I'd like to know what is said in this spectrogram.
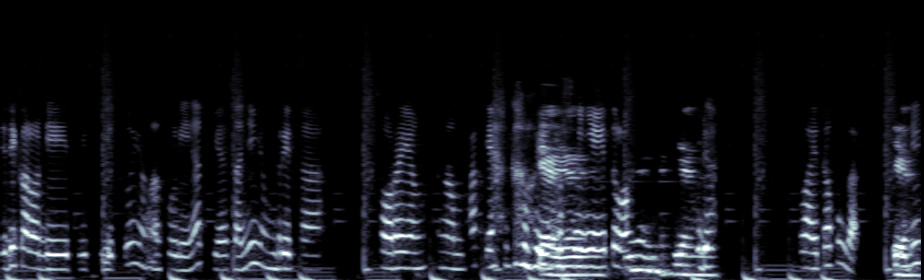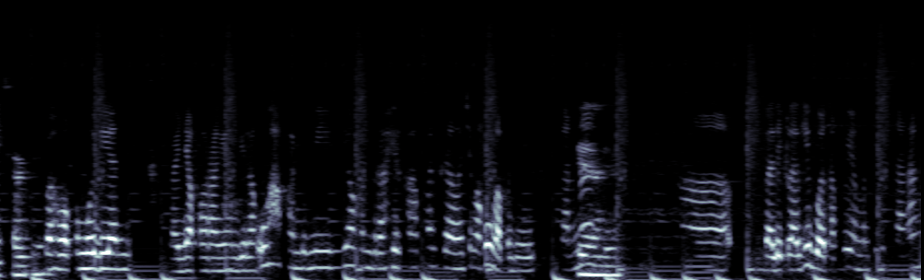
Jadi kalau di TV itu yang aku lihat biasanya yang berita sore yang setengah empat ya kalau yeah, yang iya. resminya yeah. itu loh yeah, yeah, yeah. udah setelah itu aku nggak yeah, jadi okay. bahwa kemudian banyak orang yang bilang wah pandemi ini akan berakhir kapan segala macam aku nggak peduli karena yeah, yeah. Uh, balik lagi buat aku yang penting sekarang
